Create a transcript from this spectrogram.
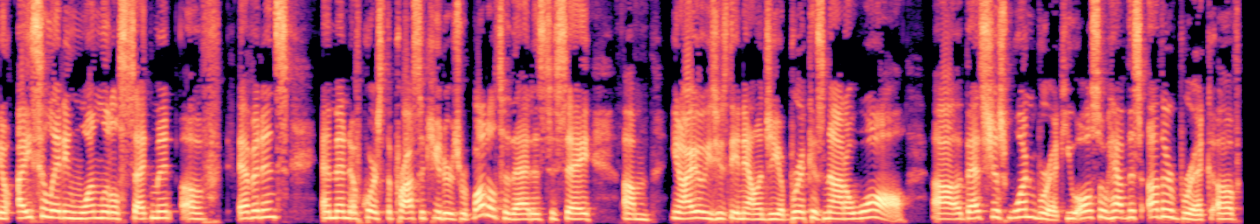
You know, isolating one little segment of evidence, and then of course the prosecutor's rebuttal to that is to say, um, you know, I always use the analogy: a brick is not a wall. Uh, that's just one brick. You also have this other brick of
